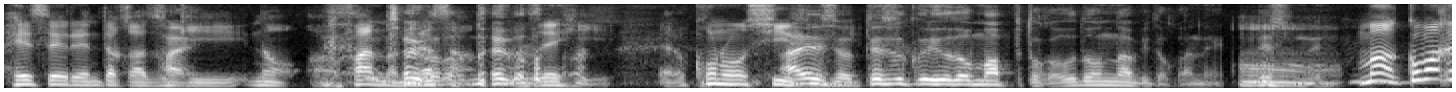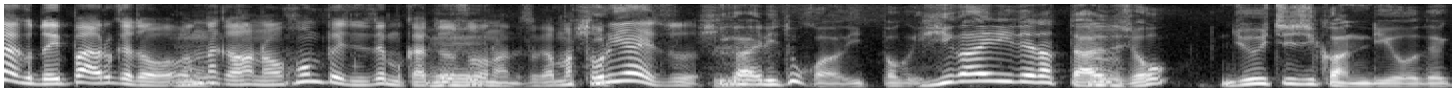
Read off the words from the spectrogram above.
平成レンタカー好きのファンの皆さん、どういぜひこのシーズンあれですよ。手作りうどんマップとかうどんナビとかねうん。ですね。まあ細かいこといっぱいあるけど、なんかあのホームページに全部書いてるそうなんですが、まあとりあえず。日帰りとか一泊日帰りでだってあれでしょ、11時間利用で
